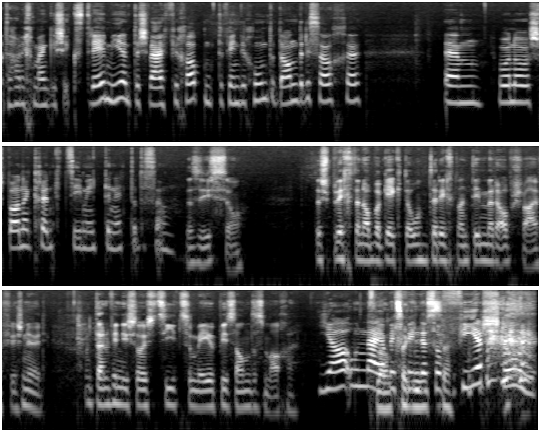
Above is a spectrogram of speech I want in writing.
da habe ich manchmal extrem ein und dann schweife ich ab und dann finde ich hundert andere Sachen, ähm, die noch spannend könnten sein im Internet oder so. Das ist so. Das spricht dann aber gegen den Unterricht, wenn du immer abschweifst, nicht? Und dann finde ich, so ist Zeit, um mehr etwas anderes zu machen. Ja und nein, aber ich finde so vier Stunden,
